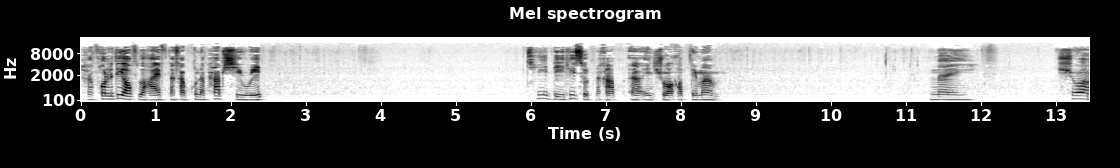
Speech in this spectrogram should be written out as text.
นะครับ quality of life นะครับ คุณภาพชีวิต ที่ดีที่สุดนะครับ ensure optimum ใน ช่วง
